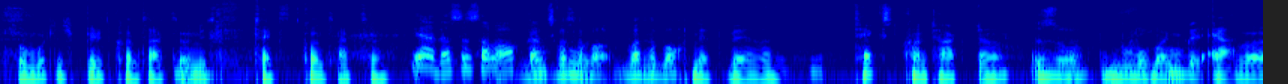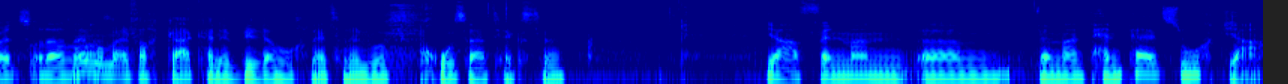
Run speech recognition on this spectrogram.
vermutlich Bildkontakte und nicht Textkontakte. Ja, das ist aber auch ganz was gut. Aber, was aber auch nett wäre. Textkontakte, so ja, wo man Google gar, AdWords oder so. Nein, wo man einfach gar keine Bilder hochlädt, sondern nur Prosa-Texte. Ja, wenn man, ähm, wenn man Penpals sucht, ja.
